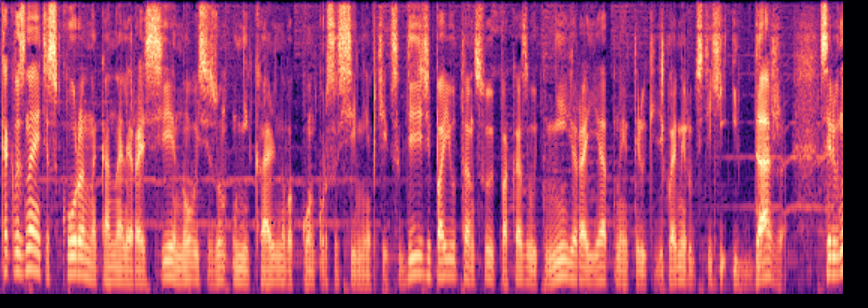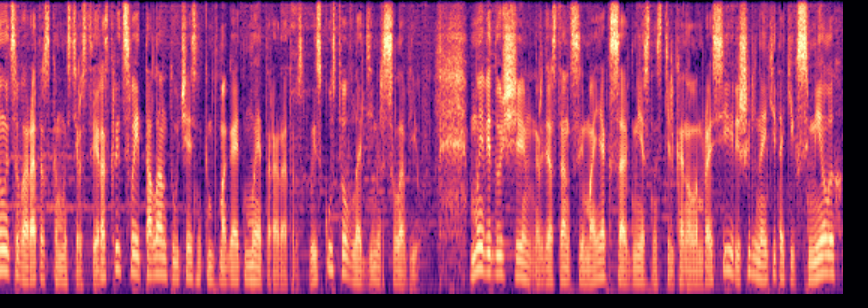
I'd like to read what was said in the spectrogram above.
как вы знаете, скоро на канале «Россия» новый сезон уникального конкурса «Синяя птица», где дети поют, танцуют, показывают невероятные трюки, декламируют стихи и даже соревнуются в ораторском мастерстве. Раскрыть свои таланты участникам помогает мэтр ораторского искусства Владимир Соловьев. Мы, ведущие радиостанции «Маяк», совместно с телеканалом «Россия» решили найти таких смелых,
